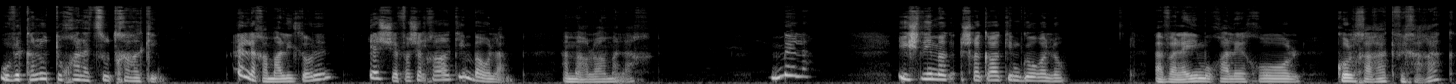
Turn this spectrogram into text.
ובקלות תוכל לצוד חרקים. אין לך מה להתלונן, יש שפע של חרקים בעולם, אמר לו המלאך. מילא, השלים השרקרק עם גורלו. אבל האם אוכל לאכול כל חרק וחרק?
